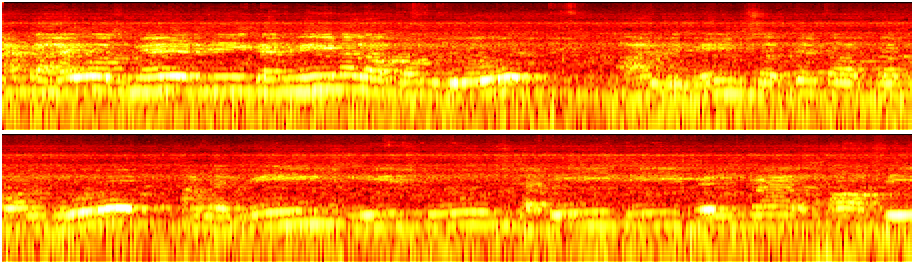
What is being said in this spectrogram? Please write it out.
and I was made the convener of home group and main subject of the home group and main is to study the welfare of the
